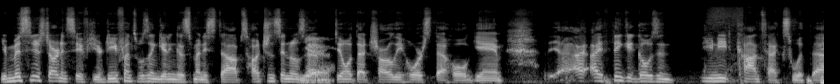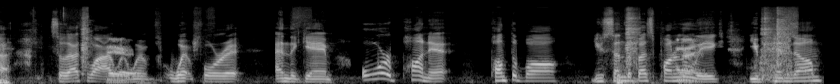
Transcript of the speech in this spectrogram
You're missing your starting safety. Your defense wasn't getting as many stops. Hutchinson was Yeah. dealing with that Charlie horse that whole game. I, I think it goes in. You need context with that. So that's why I would Fair. have went went for it, end the game, or punt it, punt the ball. You send the best punter in the Alright. league. You pin them.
